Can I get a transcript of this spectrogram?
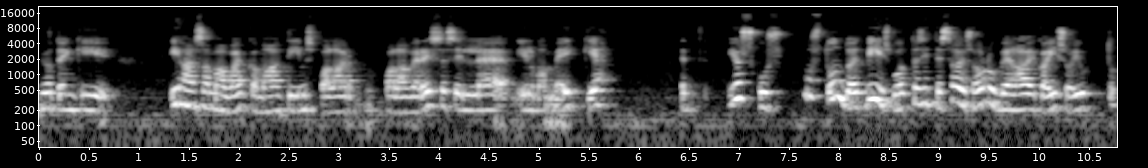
jotenkin ihan sama, vaikka mä oon Teams-palaverissa sille ilman meikkiä. Et joskus musta tuntuu, että viisi vuotta sitten se olisi ollut vielä aika iso juttu.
